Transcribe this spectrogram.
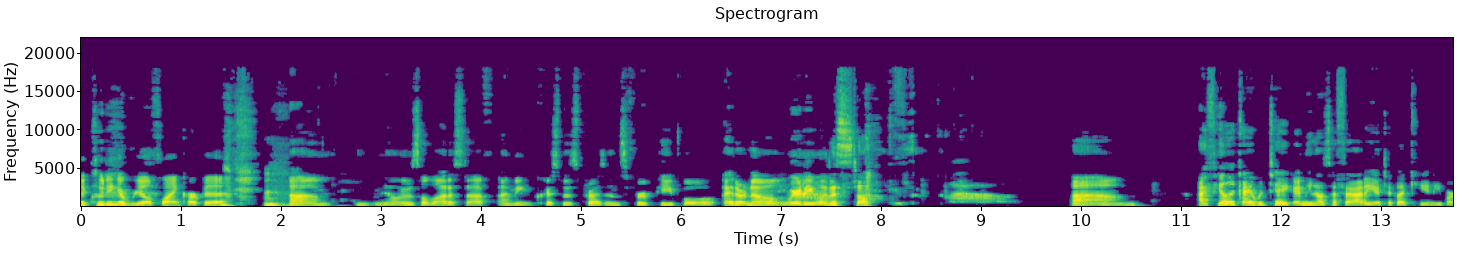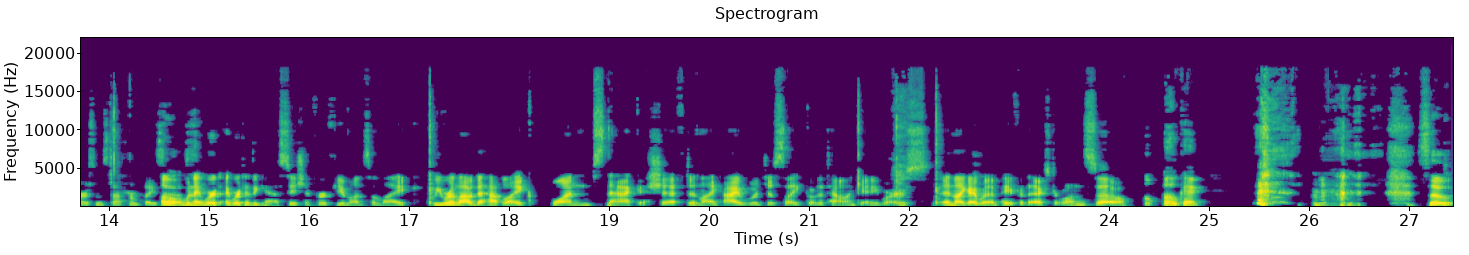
Including a real flying carpet. um no, it was a lot of stuff. I mean, Christmas presents for people. I don't know. Where do you want to stop? um I feel like I would take I mean I was a fatty. I took like candy bars and stuff from places. Oh, when I worked, I worked at a gas station for a few months, and like we were allowed to have like one snack a shift, and like I would just like go to town on candy bars, and like I wouldn't pay for the extra ones. So Okay. so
